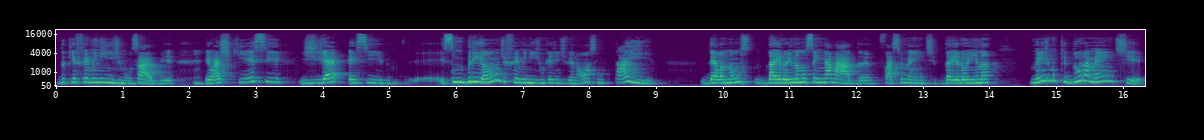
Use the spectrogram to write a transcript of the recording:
do que feminismo, sabe? Uhum. Eu acho que esse esse esse embrião de feminismo que a gente vê Austin tá aí. Dela não da heroína não ser enganada facilmente, da heroína mesmo que duramente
